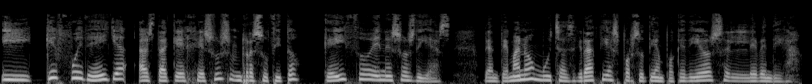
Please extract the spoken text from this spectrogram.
¿Y qué fue de ella hasta que Jesús resucitó? ¿Qué hizo en esos días? De antemano, muchas gracias por su tiempo. Que Dios le bendiga.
